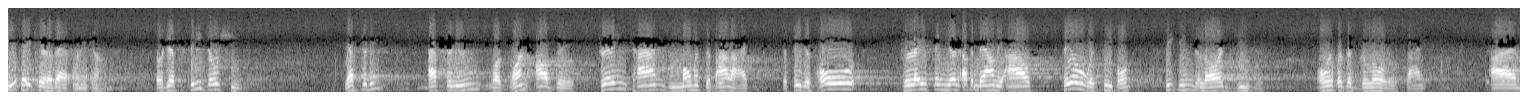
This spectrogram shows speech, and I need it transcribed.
you take care of that when he comes. So just feed those sheep. Yesterday afternoon was one of the thrilling times and moments of my life to see this whole place in here and up and down the aisles filled with people seeking the Lord Jesus. Oh, it was a glorious sight. I,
